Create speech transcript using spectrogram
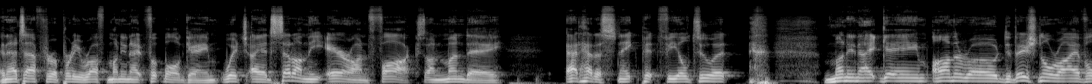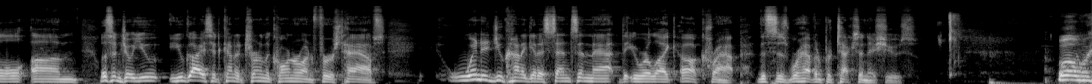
And that's after a pretty rough Monday night football game, which I had said on the air on Fox on Monday. That had a snake pit feel to it. Monday night game on the road, divisional rival. Um, listen, Joe, you you guys had kind of turned the corner on first halves. When did you kind of get a sense in that that you were like, oh crap, this is we're having protection issues? Well, we,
